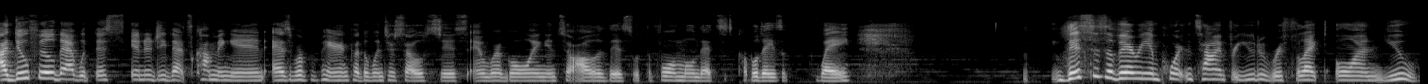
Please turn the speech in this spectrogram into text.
I do feel that with this energy that's coming in as we're preparing for the winter solstice and we're going into all of this with the full moon that's a couple days away. This is a very important time for you to reflect on you.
